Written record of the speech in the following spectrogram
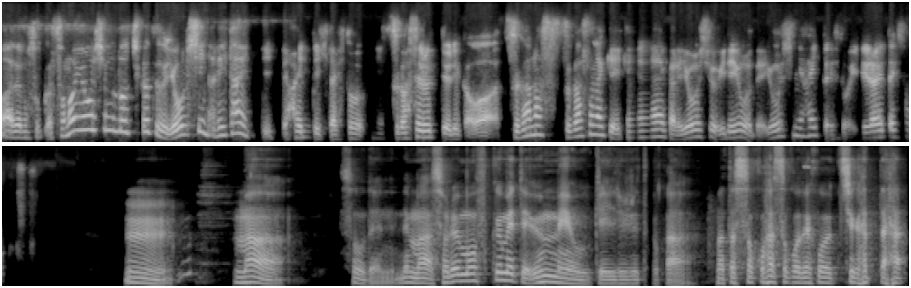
まあでもそっか、その養子もどっちかというと、養子になりたいって言って入ってきた人に継がせるっていうよりかは、継がな継がさなきゃいけないから養子を入れようで、養子に入った人を入れられた人か。うん。まあ、そうだよね。で、まあ、それも含めて運命を受け入れるとか、またそこはそこでこう違った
